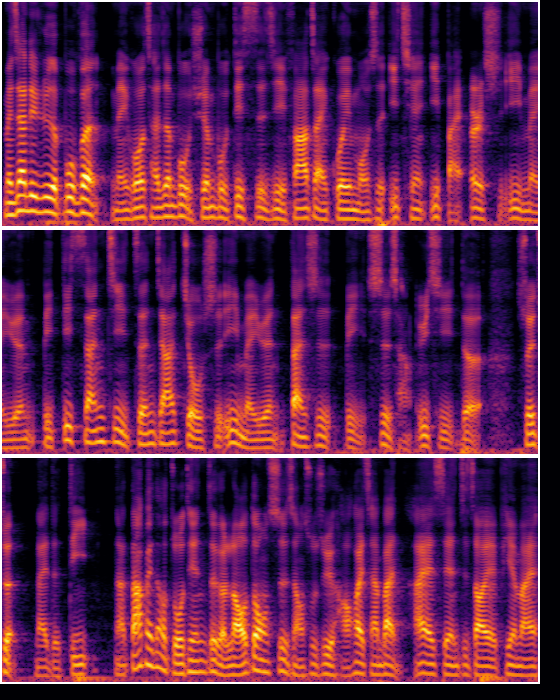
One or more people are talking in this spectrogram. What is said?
美债利率的部分，美国财政部宣布第四季发债规模是一千一百二十亿美元，比第三季增加九十亿美元，但是比市场预期的水准来得低。那搭配到昨天这个劳动市场数据好坏参半，ISM 制造业 PMI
